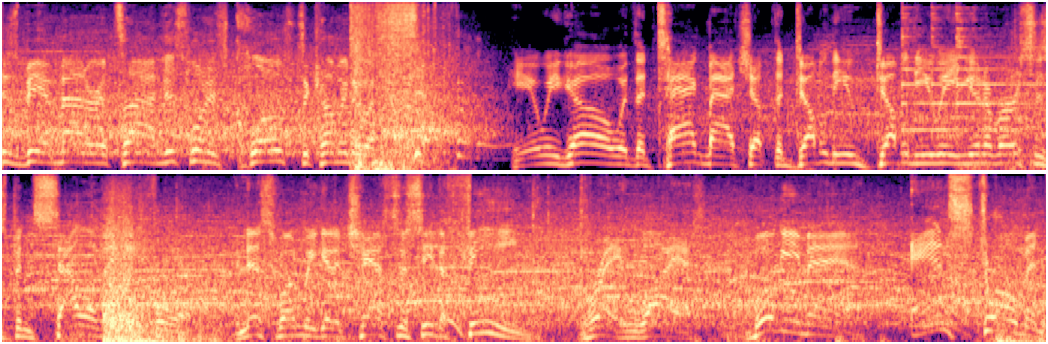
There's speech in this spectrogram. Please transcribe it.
just be a matter of time. This one is close to coming to a sit. Here we go with the tag matchup the WWE Universe has been salivating for. In this one, we get a chance to see The Fiend, Bray Wyatt, Boogeyman, and Strowman.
